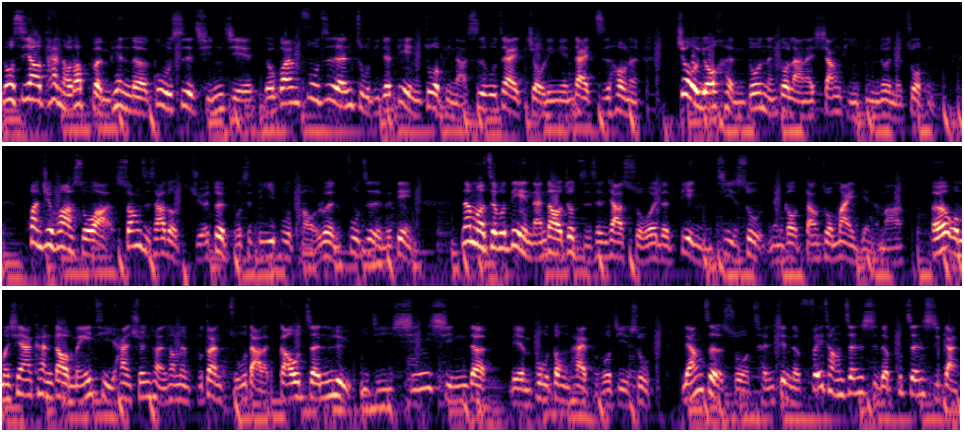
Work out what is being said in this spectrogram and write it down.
若是要探讨到本片的故事情节，有关复制人主题的电影作品啊，似乎在九零年代之后呢，就有很多能够拿来相提并论的作品。换句话说啊，《双子杀手》绝对不是第一部讨论复制人的电影。那么这部电影难道就只剩下所谓的电影技术能够当做卖点了吗？而我们现在看到媒体和宣传上面不断主打的高帧率以及新型的脸部动态捕捉技术，两者所呈现的非常真实的不真实感，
